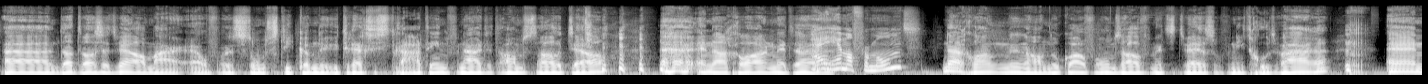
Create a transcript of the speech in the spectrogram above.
Eh, dat was het wel. Maar eh, of we soms stiekem de Utrechtse straat in vanuit het Amstel Hotel. en dan gewoon met... Hij helemaal vermomd. nou, gewoon een handdoek over ons hoofd met z'n tweeën alsof we niet goed waren. en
